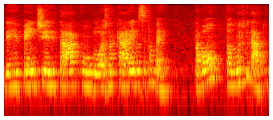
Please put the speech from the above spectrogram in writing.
de repente ele tá com o gloss na cara e você também, tá bom? Então muito cuidado.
